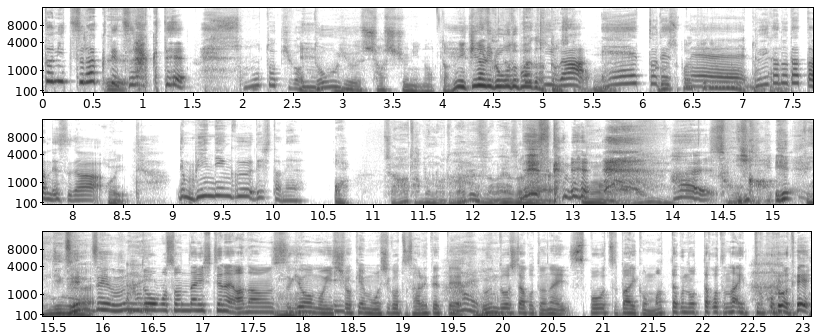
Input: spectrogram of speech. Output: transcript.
当に辛くて辛くて。その時はどういう車種に乗ったの？いきなりロードバイクだったんですか？その時はえー、っとですねったのか。なルイガノだったんですがはい。でもビンディングでしたね。あじゃあ多分ロードバイクですよねそれ。ですかね。はい。うんそうか。え全然運動もそんなにしてない、アナウンス業務一生懸命お仕事されてて、はい。運動したことないスポーツバイクも全く乗ったことないところで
